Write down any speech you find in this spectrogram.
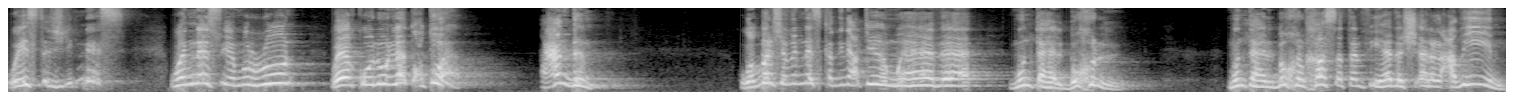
ويستجيب الناس والناس يمرون ويقولون لا تعطوها عندهم. وبرشا من الناس قد يعطيهم وهذا منتهى البخل منتهى البخل خاصة في هذا الشهر العظيم.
